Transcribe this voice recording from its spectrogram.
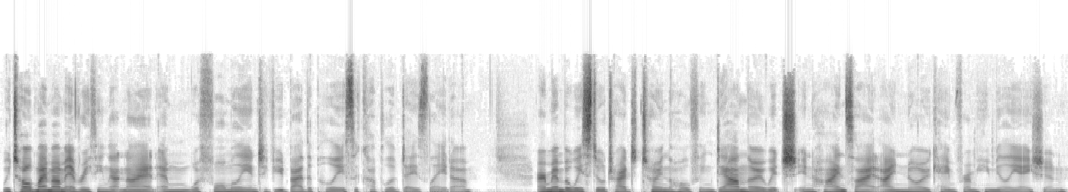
We told my mum everything that night and were formally interviewed by the police a couple of days later. I remember we still tried to tone the whole thing down, though, which in hindsight I know came from humiliation.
